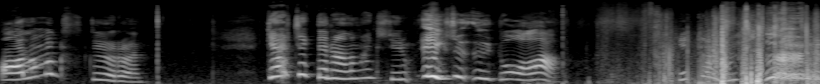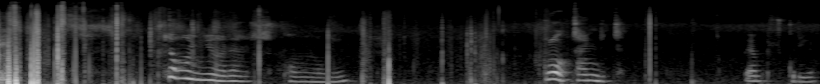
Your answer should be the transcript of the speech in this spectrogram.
Ağlamak istiyorum. Gerçekten ağlamak istiyorum. Eksi üç doğa. Yeter lan. De oynayalım. Spawn olayım. Sen git. Ben pus kuruyorum.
